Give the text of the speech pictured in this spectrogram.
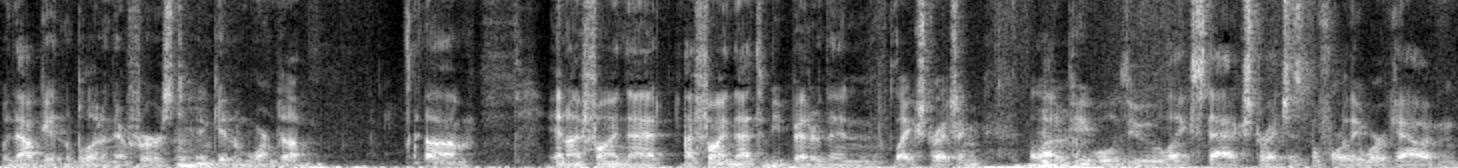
without getting the blood in there 1st and getting warmed up. Um, and I find that I find that to be better than like stretching. A lot of people do like static stretches before they work out, and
